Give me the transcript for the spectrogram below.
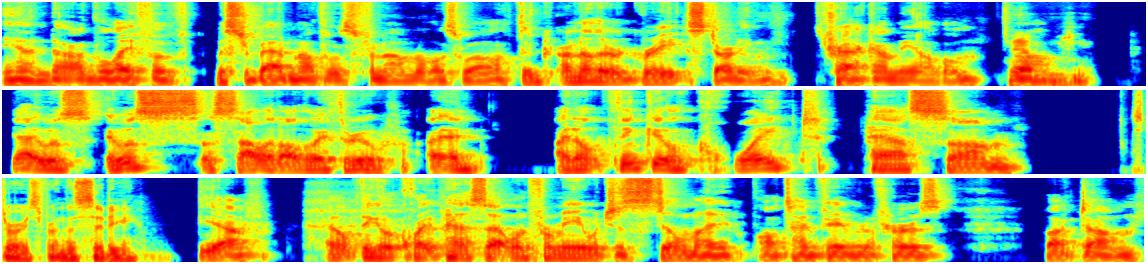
and uh, the Life of Mr. Badmouth was phenomenal as well. It's another great starting track on the album. Yeah. Um, yeah, it was it was a solid all the way through. I I, I don't think it'll quite pass. Um, Stories from the city. yeah, I don't think it'll quite pass that one for me, which is still my all-time favorite of hers. But um,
